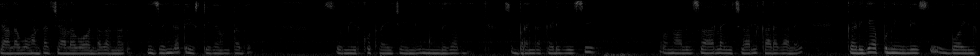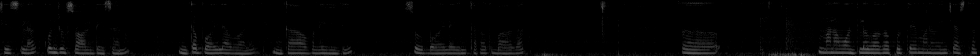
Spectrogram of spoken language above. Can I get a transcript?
చాలా బాగుంటుంది చాలా బాగుంటుంది అన్నారు. నిజంగా టేస్టీగా ఉంటుంది. సో మీరు కూడా ట్రై చేయండి. ముందుగా శుభ్రంగా కడిగేసి నాలుగు సార్లు ఐదు సార్లు కడగాలి. కడిగి అప్పుడు నీళ్ళేసి బాయిల్ చేసిలా కొంచెం సాల్ట్ వేసాను. ఇంకా బాయిల్ అవ్వాలి. ఇంకా అవ్వలేదు ఇది. సో బాయిల్ అయిన తర్వాత బాగా మనం ఒంట్లో బాగపోతే మనం ఏం చేస్తాం?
